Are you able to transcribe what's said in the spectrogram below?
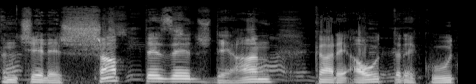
în cele șaptezeci de ani care au trecut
